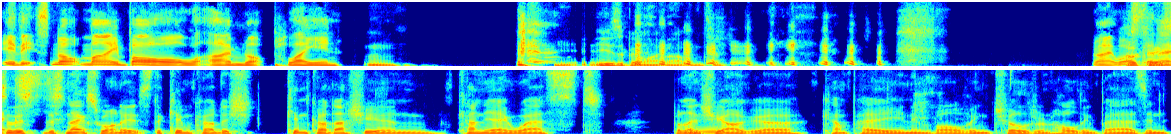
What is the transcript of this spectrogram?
if it's not my ball, I'm not playing. Mm. He's a bit like that. Isn't he? right, what's okay, so this this next one is the Kim Kardashian, Kim Kardashian, Kanye West, Balenciaga campaign involving children holding bears in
